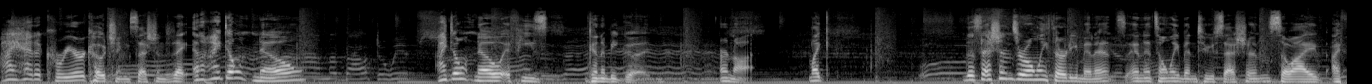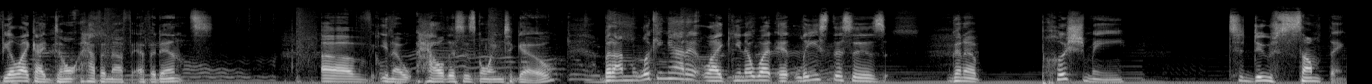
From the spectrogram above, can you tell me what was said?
I had a career coaching session today, and I don't know. I don't know if he's going to be good or not. Like, the sessions are only 30 minutes, and it's only been two sessions, so I, I feel like I don't have enough evidence of, you know, how this is going to go. But I'm looking at it like, you know what? At least this is going to push me to do something.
